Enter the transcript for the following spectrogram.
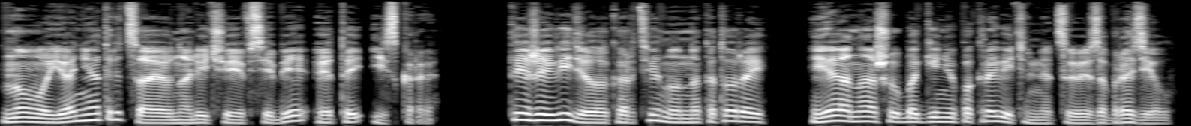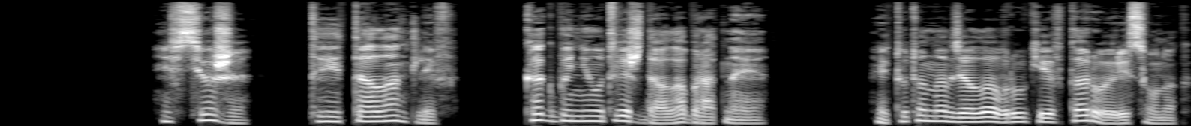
Но я не отрицаю наличие в себе этой искры. Ты же видела картину, на которой я нашу богиню-покровительницу изобразил». «И все же ты талантлив, как бы не утверждал обратное». И тут она взяла в руки второй рисунок.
